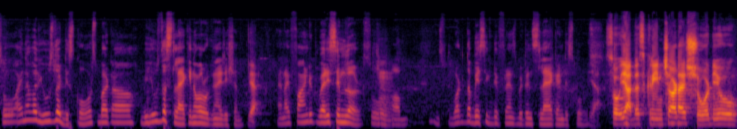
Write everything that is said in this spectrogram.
So I never use the discourse, but uh, we use the Slack in our organization. Yeah. And I find it very similar. So mm. um, what's the basic difference between Slack and discourse? Yeah. So yeah, the screenshot I showed you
